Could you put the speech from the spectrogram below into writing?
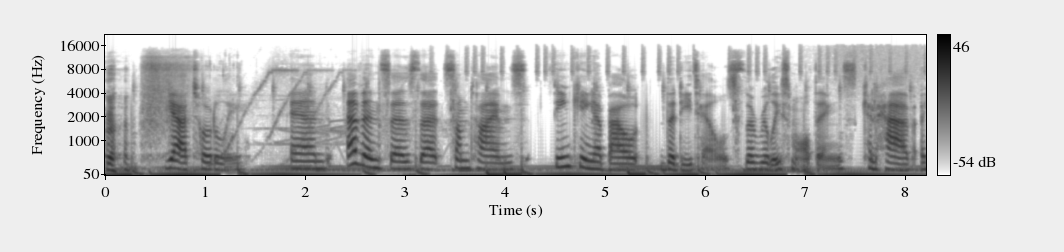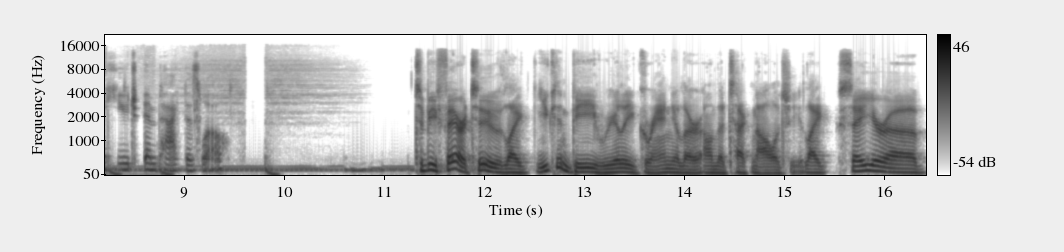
Yeah, totally. And Evan says that sometimes thinking about the details, the really small things, can have a huge impact as well. to be fair too like you can be really granular on the technology like say you're a,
